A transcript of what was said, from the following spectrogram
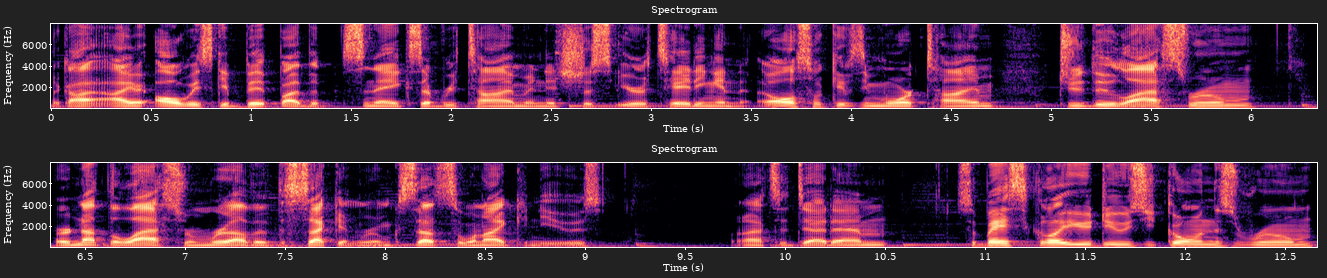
Like I, I always get bit by the snakes every time, and it's just irritating. And it also gives me more time to do the last room, or not the last room, rather the second room, because that's the one I can use. That's a dead end. So basically, all you do is you go in this room,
